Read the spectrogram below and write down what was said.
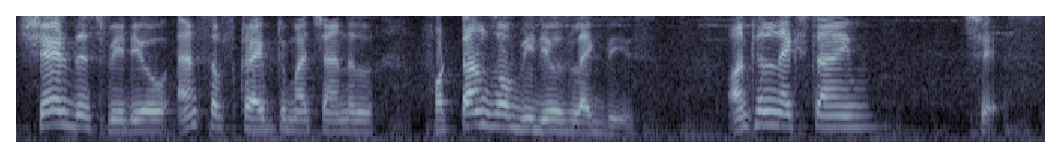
share this video and subscribe to my channel for tons of videos like these. Until next time, cheers.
